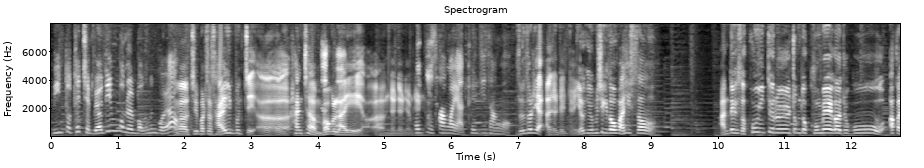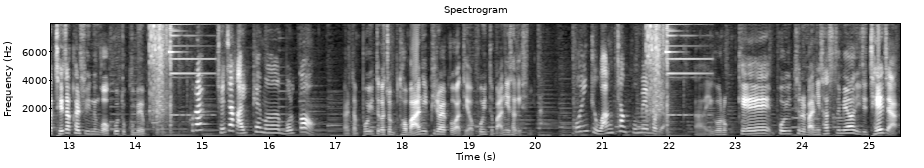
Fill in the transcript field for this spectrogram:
민또 대체 몇 인분을 먹는 거야? 아, 지금 벌써 4인분째. 어, 어, 한참 먹을 나이에요. 어, 냠냠냠. 돼지 상어야, 돼지 상어. 무슨 소리야? 아, 냠냠냠. 여기 음식이 너무 맛있어. 안 되겠어. 포인트를 좀 더 구매해가지고 아까 제작할 수 있는 거 그것도 구매해볼게. 그래? 제작 아이템은 뭘까? 자, 일단 포인트가 좀 더 많이 필요할 것 같아요. 포인트 많이 사겠습니다. 포인트 왕창 구매해버려. 자, 이렇게 포인트를 많이 샀으면 이제 제작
